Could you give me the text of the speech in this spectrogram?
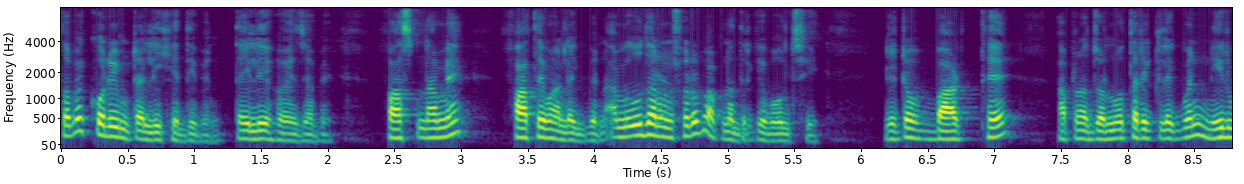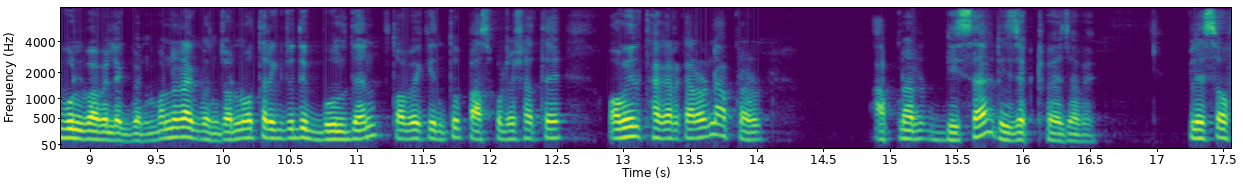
তবে করিমটা লিখে দিবেন, তাইলেই হয়ে যাবে। ফার্স্ট নামে ফাতেমা লিখবেন। আমি উদাহরণস্বরূপ আপনাদেরকে বলছি। ডেট অফ বার্থে আপনার জন্ম তারিখ লিখবেন, নির্ভুলভাবে লিখবেন। মনে রাখবেন, জন্ম তারিখ যদি ভুল দেন, তবে কিন্তু পাসপোর্টের সাথে অমিল থাকার কারণে আপনার আপনার ভিসা রিজেক্ট হয়ে যাবে। প্লেস অফ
